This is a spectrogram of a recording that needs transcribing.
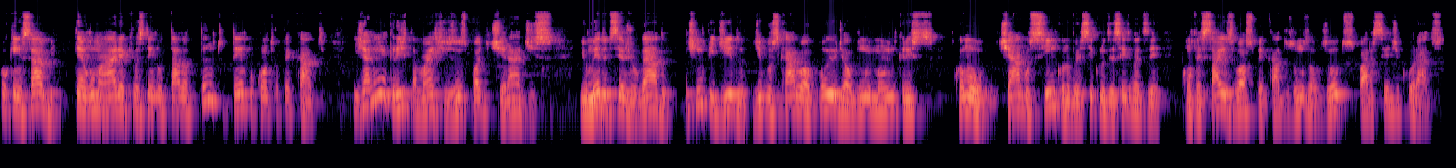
Ou quem sabe, tem alguma área que você tem lutado há tanto tempo contra o pecado e já nem acredita mais que Jesus pode tirar disso. E o medo de ser julgado te impedido de buscar o apoio de algum irmão em Cristo. Como Tiago 5, no versículo 16, vai dizer: Confessai os vossos pecados uns aos outros para serem curados.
